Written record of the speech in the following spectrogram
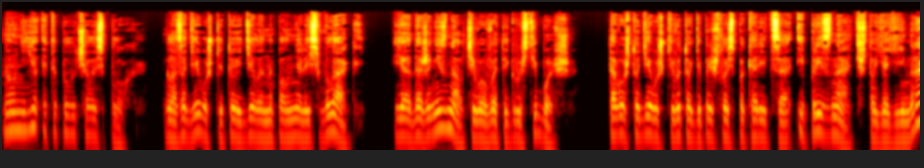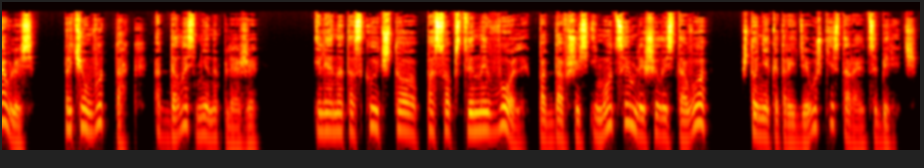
Но у нее это получалось плохо. Глаза девушки то и дело наполнялись влагой. Я даже не знал, чего в этой грусти больше. Того, что девушке в итоге пришлось покориться и признать, что я ей нравлюсь, причем вот так, отдалась мне на пляже. Или она тоскует, что по собственной воле, поддавшись эмоциям, лишилась того, что некоторые девушки стараются беречь.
